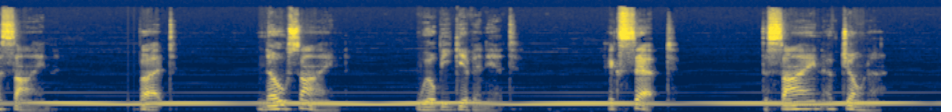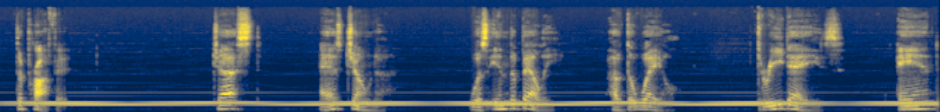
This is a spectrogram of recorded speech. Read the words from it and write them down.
a sign, but no sign will be given it except the sign of Jonah the prophet. Just as Jonah was in the belly of the whale three days and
